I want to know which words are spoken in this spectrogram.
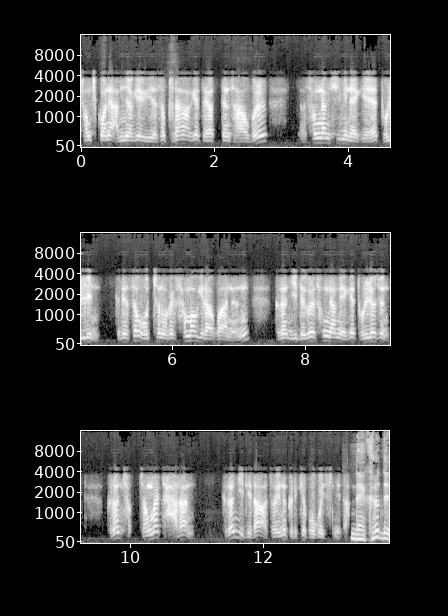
정치권의 압력에 의해서 부당하게 되었던 사업을 성남 시민에게 돌린 그래서 5,503억이라고 하는 그런 이득을 성남에게 돌려준 그런 저- 정말 잘한 그런 일이다. 저희는 그렇게 보고 있습니다. 네, 그런데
